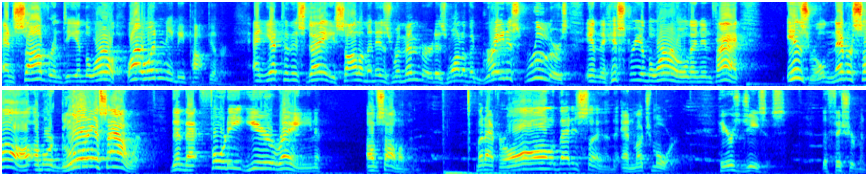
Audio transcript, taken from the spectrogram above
and sovereignty in the world. Why wouldn't he be popular? And yet to this day, Solomon is remembered as one of the greatest rulers in the history of the world. And in fact, Israel never saw a more glorious hour than that 40 year reign of Solomon. But after all of that is said, and much more, here's Jesus, the fisherman,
